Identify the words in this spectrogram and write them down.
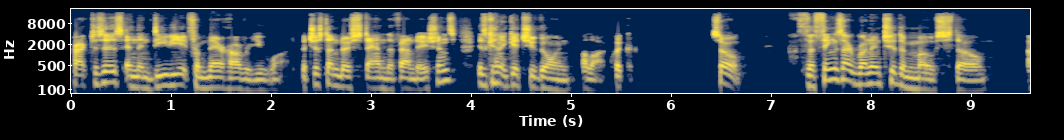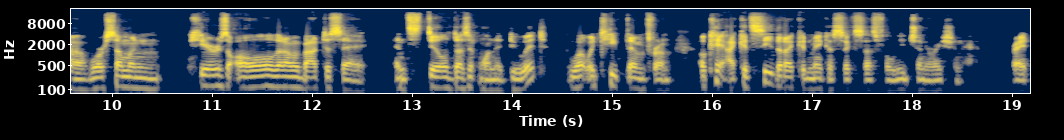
practices, and then deviate from there however you want. But just understand the foundations is going to get you going a lot quicker. So the things I run into the most though, uh, where someone hears all that I'm about to say and still doesn't want to do it, what would keep them from, okay, I could see that I could make a successful lead generation ad, right?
